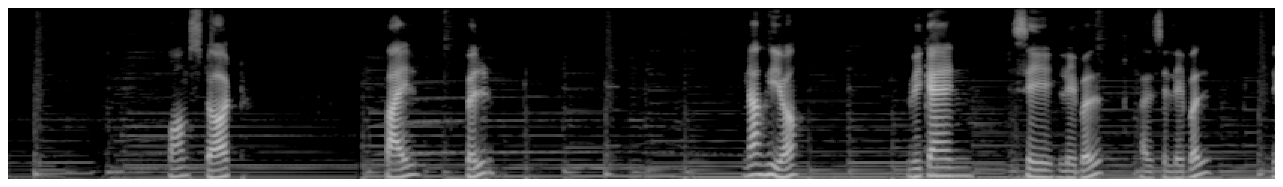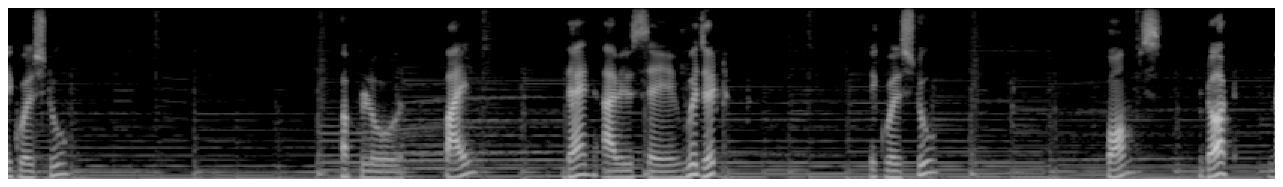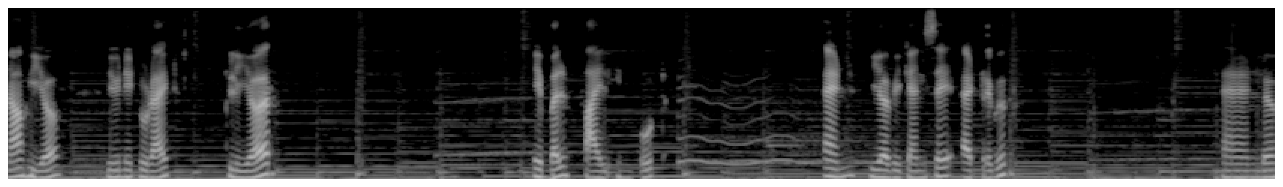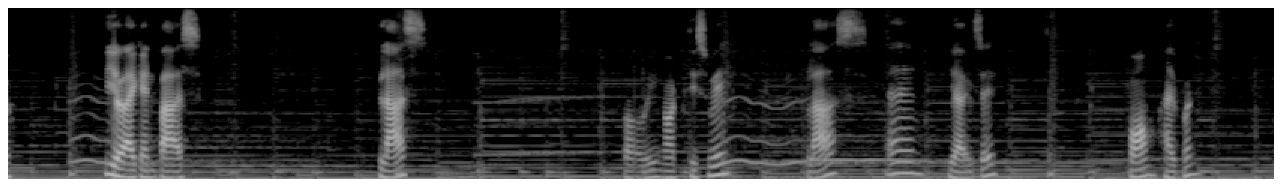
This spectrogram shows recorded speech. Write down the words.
forms dot file field. Now here we can say label I'll say label equals to upload file. Then I will say widget equals to forms dot. Now here you need to write clear able file input. And here we can say attribute and here I can pass. Class sorry not this way. Class and yeah I'll say form hyphen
